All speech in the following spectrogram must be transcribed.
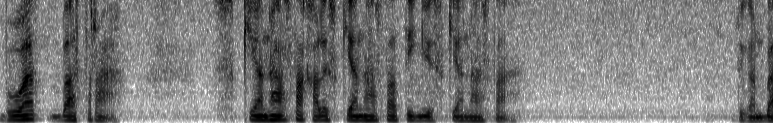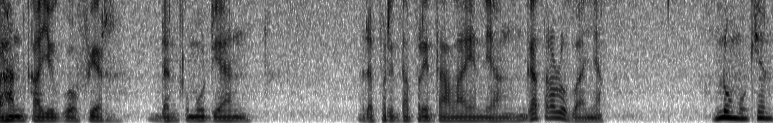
Buat batra. Sekian hasta kali sekian hasta tinggi sekian hasta. Dengan bahan kayu gofir. Dan kemudian ada perintah-perintah lain yang gak terlalu banyak. Nuh mungkin,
